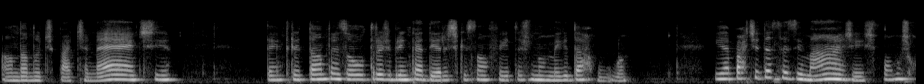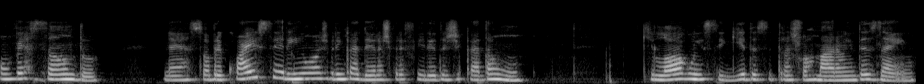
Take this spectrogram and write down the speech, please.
andando de patinete, dentre tantas outras brincadeiras que são feitas no meio da rua. E a partir dessas imagens, fomos conversando né, sobre quais seriam as brincadeiras preferidas de cada um, que logo em seguida se transformaram em desenho.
